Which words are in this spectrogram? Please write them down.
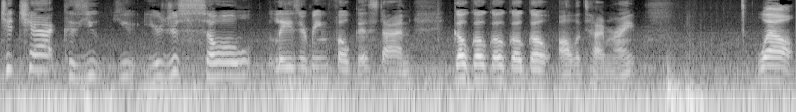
chit chat because you you you're just so laser beam focused on go go go go go all the time, right? Well,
